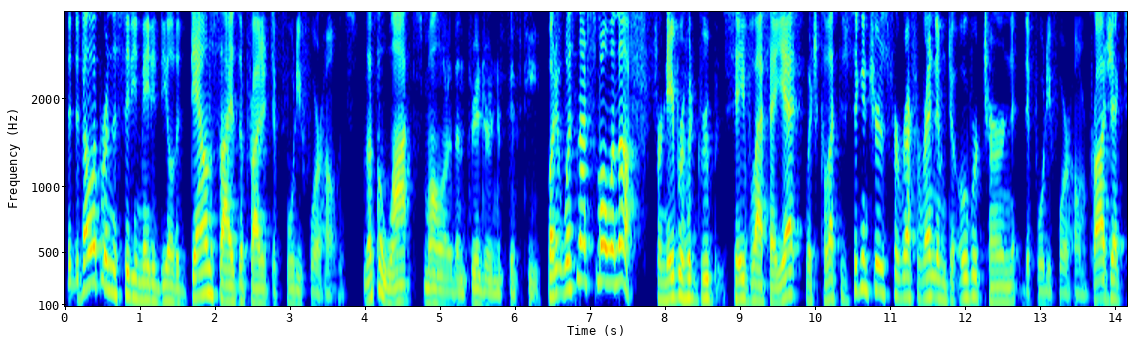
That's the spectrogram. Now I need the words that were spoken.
the developer in the city made a deal to downsize the project to 44 homes. That's a lot smaller than 315. But it was not small enough for neighborhood group Save Lafayette, which collected signatures for referendum to overturn the 44 home project.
